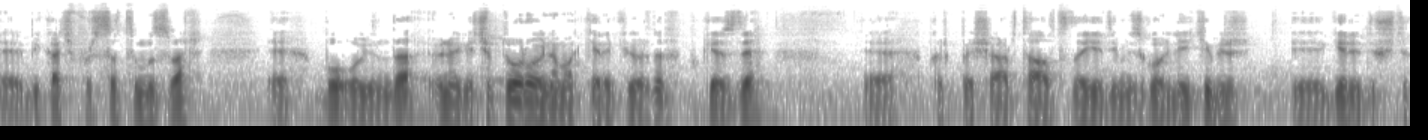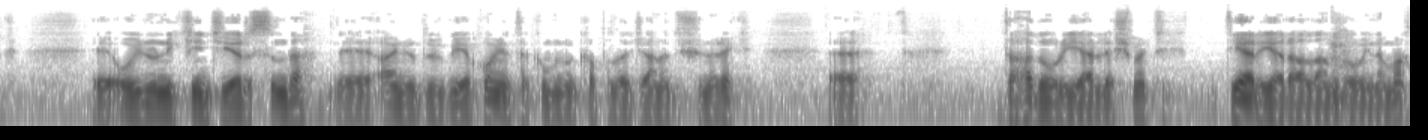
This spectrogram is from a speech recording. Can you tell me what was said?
e, birkaç fırsatımız var. E, bu oyunda öne geçip doğru oynamak gerekiyordu. Bu kez de 45 artı 6'da yediğimiz golle 2-1 e, geri düştük. E, oyunun ikinci yarısında e, aynı duyguya Konya takımının kapılacağını düşünerek e, daha doğru yerleşmek, diğer yarı alanda oynamak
